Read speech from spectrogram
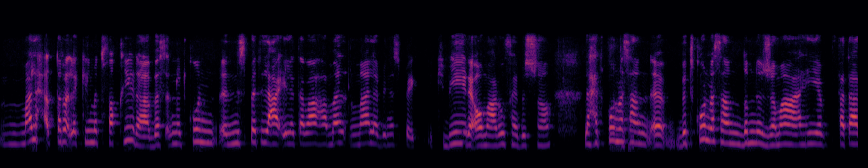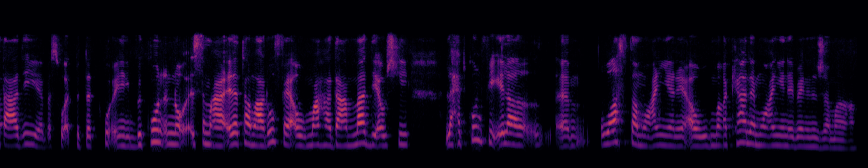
ما رح اتطرق لكلمه فقيرة بس إنه تكون نسبة العائلة تبعها ما لها بنسبة كبيرة أو معروفة بالشام رح تكون مثلا بتكون مثلا ضمن الجماعة هي فتاة عادية بس وقت بدها تكون يعني بيكون إنه اسم عائلتها معروفة أو معها دعم مادي أو شيء رح تكون في لها واسطة معينة أو مكانة معينة بين الجماعة.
